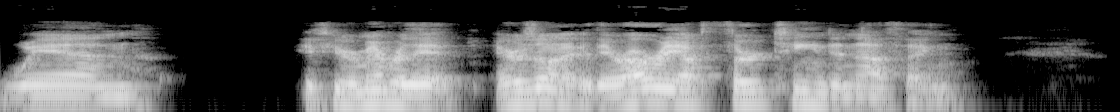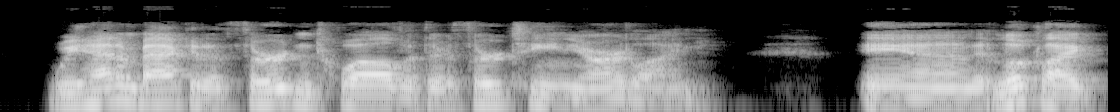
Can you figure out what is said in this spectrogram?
when, if you remember, that Arizona they were already up 13 to nothing. We had them back at a third and 12 at their 13 yard line, and it looked like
